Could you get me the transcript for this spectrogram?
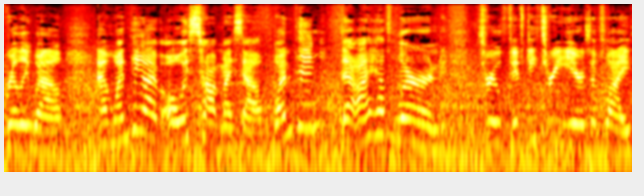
really well. And one thing I've always taught myself, one thing that I have learned through 53 years of life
